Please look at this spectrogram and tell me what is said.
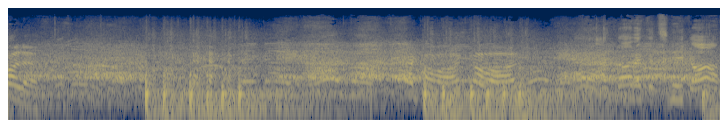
Rolle. come on, come on. I thought I could sneak off.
